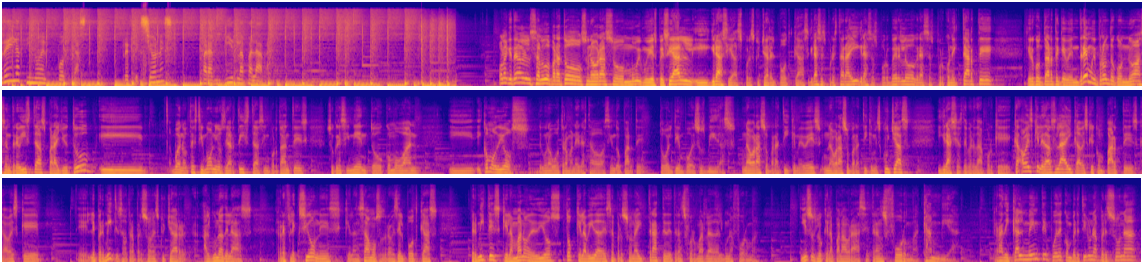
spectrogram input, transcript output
Rey Latino del Podcast. Reflexiones para vivir la palabra. Hola, ¿qué tal? Saludo para todos, un abrazo muy, muy especial y gracias por escuchar el podcast. Gracias por estar ahí, gracias por verlo, gracias por conectarte. Quiero contarte que vendré muy pronto con nuevas entrevistas para YouTube y, bueno, testimonios de artistas importantes, su crecimiento, cómo van y, cómo Dios, de una u otra manera, ha estado haciendo parte todo el tiempo de sus vidas. Un abrazo para ti que me ves, un abrazo para ti que me escuchas y gracias de verdad, porque cada vez que le das like, cada vez que compartes, cada vez que eh, le permites a otra persona escuchar alguna de las reflexiones que lanzamos a través del podcast, permites que la mano de Dios toque la vida de esa persona y trate de transformarla de alguna forma. Y eso es lo que la palabra hace, transforma, cambia radicalmente puede convertir una persona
